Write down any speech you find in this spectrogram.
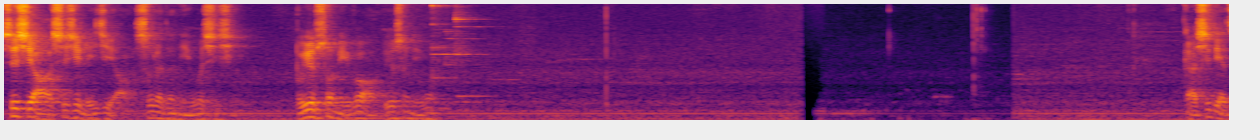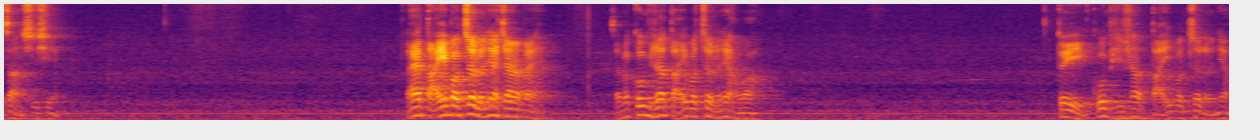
谢谢啊，谢谢理解啊，收来的礼物谢谢。不用送礼物啊！不用送礼物。感谢点赞，谢谢。来打一波正能量，家人们，咱们公屏上打一波正能量，好不好？对，公屏上打一波正能量。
